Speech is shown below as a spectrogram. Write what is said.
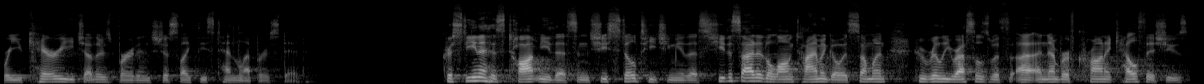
where you carry each other's burdens just like these 10 lepers did. Christina has taught me this, and she's still teaching me this. She decided a long time ago, as someone who really wrestles with uh, a number of chronic health issues,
